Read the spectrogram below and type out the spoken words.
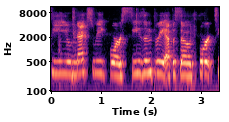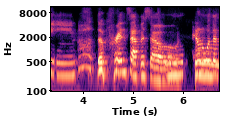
see you next week for season three, episode 14, the Prince episode. I don't know what that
